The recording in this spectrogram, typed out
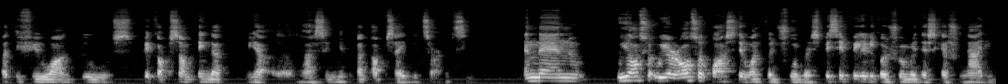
But if you want to pick up something that we have uh, a significant upside, it's RLC. And then we also we are also positive on consumers, specifically consumer discretionary.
